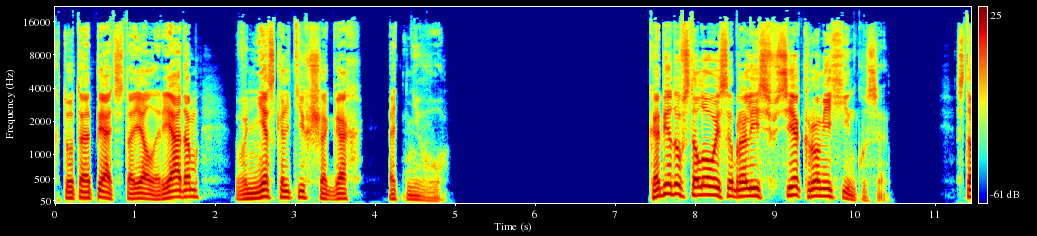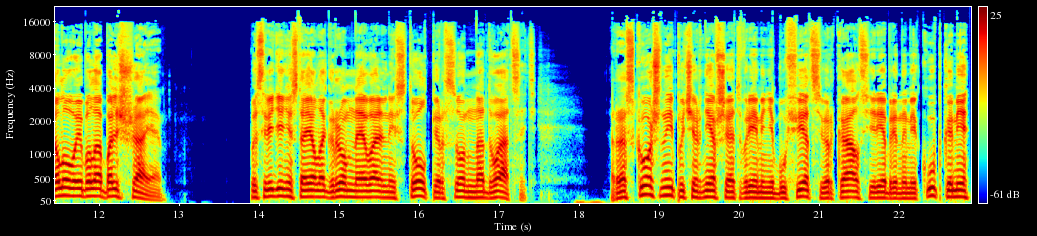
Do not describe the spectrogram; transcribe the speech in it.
Кто-то опять стоял рядом, в нескольких шагах от него. К обеду в столовой собрались все, кроме Хинкуса. Столовая была большая. Посредине стоял огромный овальный стол, персон на двадцать — Роскошный, почерневший от времени буфет сверкал серебряными кубками,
